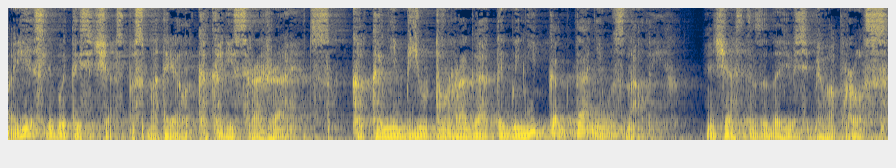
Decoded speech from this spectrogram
Но если бы ты сейчас посмотрела, как они сражаются, как они бьют врага, ты бы никогда не узнала их. Я часто задаю себе вопрос,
